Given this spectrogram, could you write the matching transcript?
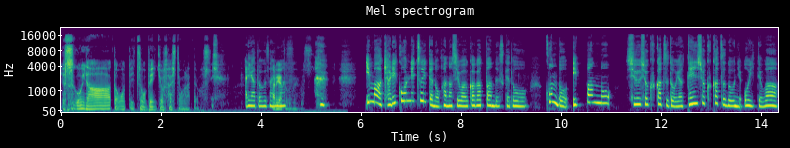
いや、すごいなと思っていつも勉強させてもらってます。ありがとうござありがとうごいます。ざいます。今、キャリコンについてのお話は伺ったんですけど、今度、一般の就職活動や転職活動においては、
